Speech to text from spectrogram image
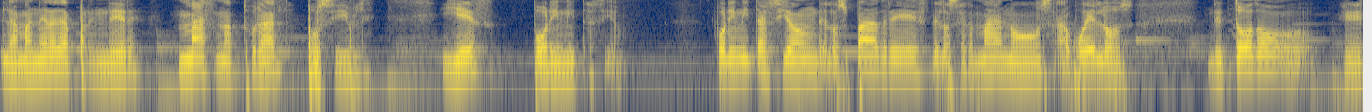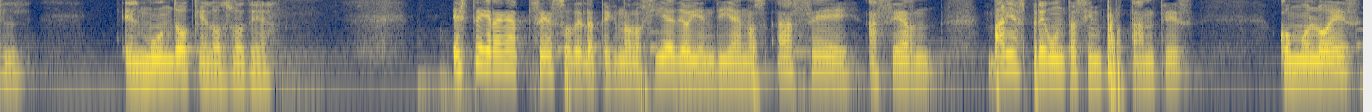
la manera de aprender más natural posible y es por imitación. Por imitación de los padres, de los hermanos, abuelos, de todo el, el mundo que los rodea. Este gran acceso de la tecnología de hoy en día nos hace hacer varias preguntas importantes, como lo es,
